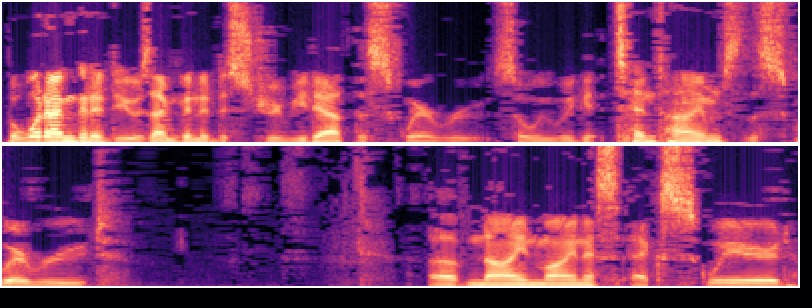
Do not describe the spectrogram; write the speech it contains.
but what I'm going to do is I'm going to distribute out the square root. So we would get 10 times the square root of 9 minus x squared.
